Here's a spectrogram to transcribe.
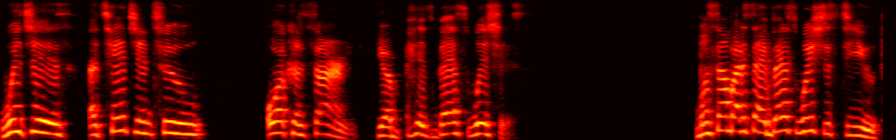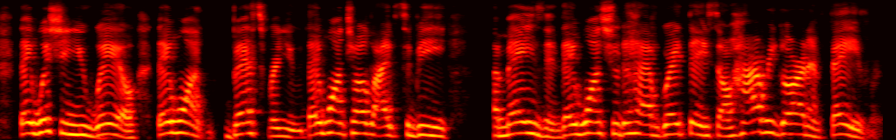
which is attention to or concern, your his best wishes. When somebody say best wishes to you, they wishing you well. They want best for you. They want your life to be amazing. They want you to have great things. So high regard and favor.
